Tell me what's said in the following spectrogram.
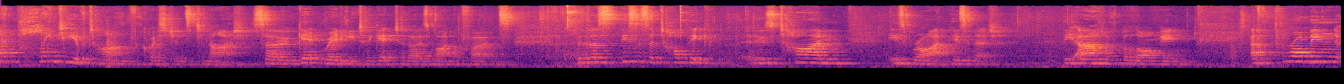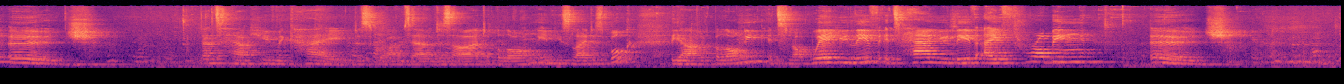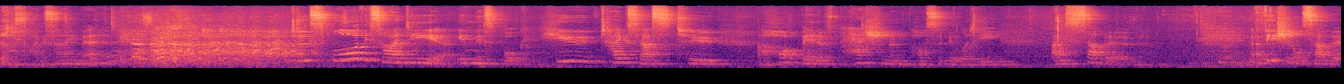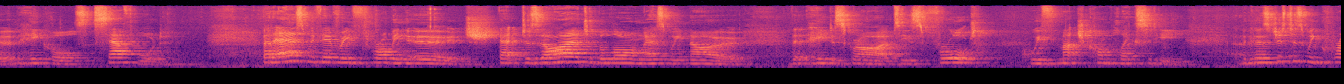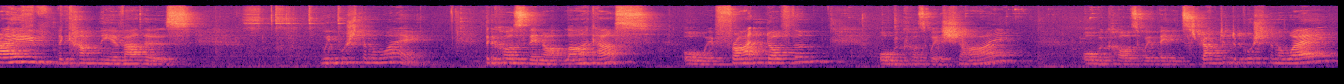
have plenty of time for questions tonight, so get ready to get to those microphones because this is a topic whose time is ripe, isn't it? The art of belonging. A throbbing urge. That's how Hugh Mackay describes our desire to belong in his latest book, The Art of Belonging. It's not where you live, it's how you live. A throbbing urge. Just like saying that. to explore this idea in this book, Hugh takes us to a hotbed of passion and possibility, a suburb. A fictional suburb he calls Southwood. But as with every throbbing urge, that desire to belong, as we know, that he describes, is fraught with much complexity. Because just as we crave the company of others, we push them away because they're not like us, or we're frightened of them, or because we're shy, or because we've been instructed to push them away,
